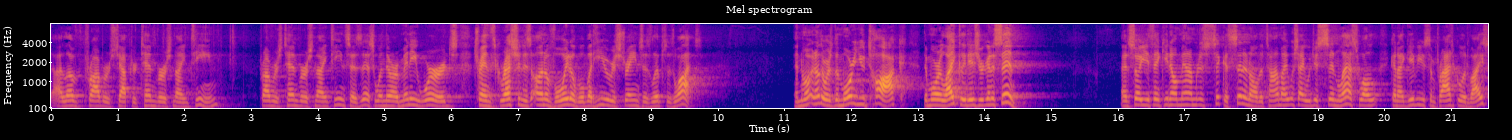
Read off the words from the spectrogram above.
I love Proverbs chapter 10, verse 19. Proverbs 10, verse 19 says this When there are many words, transgression is unavoidable, but he who restrains his lips is wise. And in other words, the more you talk, the more likely it is you're going to sin. And so you think, you know, man, I'm just sick of sinning all the time. I wish I would just sin less. Well, can I give you some practical advice?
